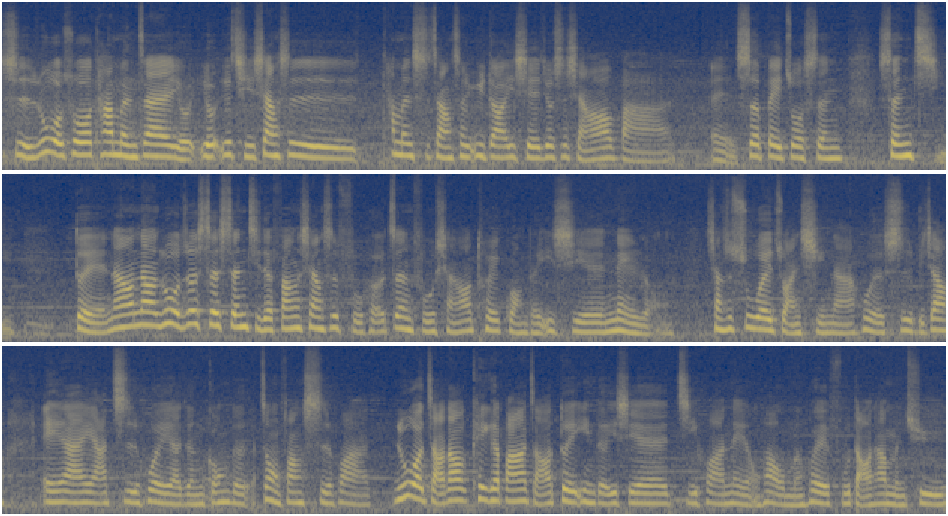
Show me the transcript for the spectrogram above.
是，如果说他们在有有尤其像是他们时常是遇到一些就是想要把。设备做升升级，对，然后那如果这这升级的方向是符合政府想要推广的一些内容，像是数位转型啊，或者是比较 AI 呀、智慧啊、人工的这种方式的话，如果找到可以帮他找到对应的一些计划内容的话，我们会辅导他们去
